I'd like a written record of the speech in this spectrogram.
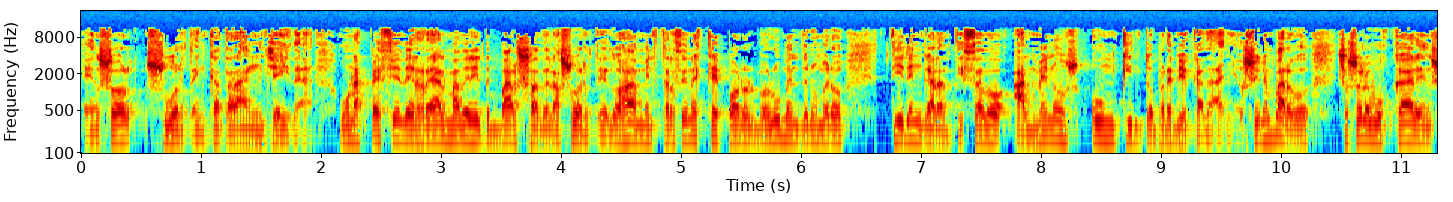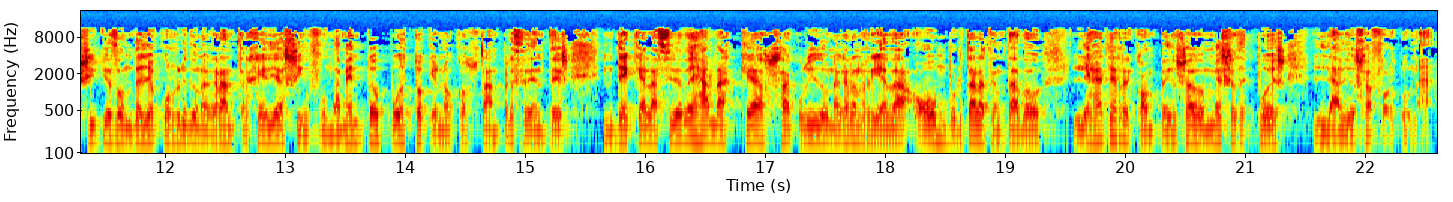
en Sort, Suerte en catalán Lleida. Una especie de Real Madrid-Barça de la Suerte. Dos administraciones que por el volumen de número tienen garantizado al menos un quinto premio cada año. Sin embargo, se suele buscar en sitios donde haya ocurrido una gran tragedia sin fundamento, puesto que no constan precedentes de que a las ciudades a las que ha sacudido una gran riada o un brutal atentado les haya recompensado meses después la diosa fortuna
